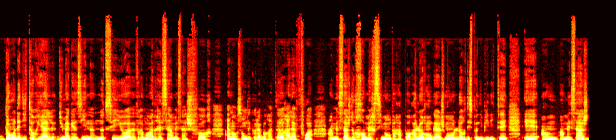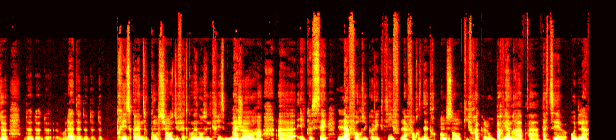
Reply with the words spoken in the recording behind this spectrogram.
dans l'éditorial du magazine, notre CEO avait vraiment adressé un message fort à l'ensemble des collaborateurs, à la fois un message de remerciement par rapport à leur engagement, leur disponibilité et un, message de, de, voilà de prise quand même de conscience du fait qu'on est dans une crise majeure euh, et que c'est la force du collectif, la force d'être ensemble qui fera que l'on parviendra à, passer euh, au-delà.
